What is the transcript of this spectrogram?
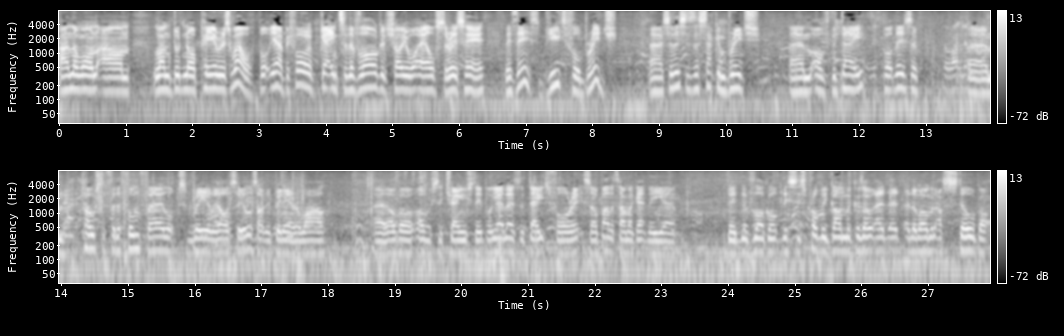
and the one on Llandudno Pier as well but yeah before I get into the vlog and show you what else there is here there's this beautiful bridge uh, so this is the second bridge um, of the day but there's a um, poster for the fun fair looks really old it looks like they've been here a while. Uh, I've obviously changed it but yeah there's the dates for it so by the time I get the uh, the, the vlog up this is probably gone because I, at, at, the moment I've still got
